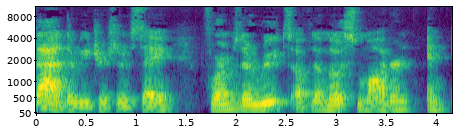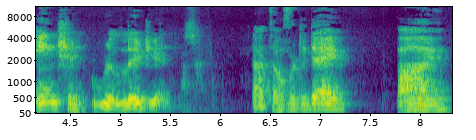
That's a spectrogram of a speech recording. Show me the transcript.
That, the researchers say, forms the roots of the most modern and ancient religions. That's all for today. Bye.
